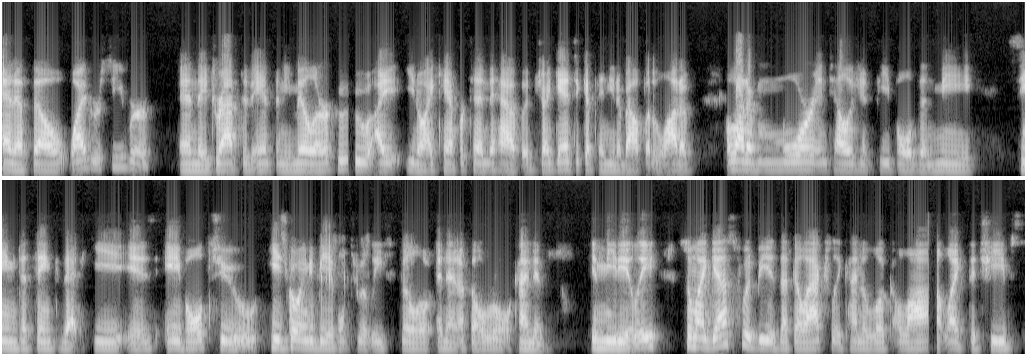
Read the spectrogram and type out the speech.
NFL wide receiver. And they drafted Anthony Miller, who I, you know, I can't pretend to have a gigantic opinion about, but a lot of a lot of more intelligent people than me seem to think that he is able to, he's going to be able to at least fill an NFL role kind of immediately. So my guess would be is that they'll actually kind of look a lot like the Chiefs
